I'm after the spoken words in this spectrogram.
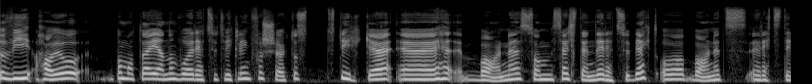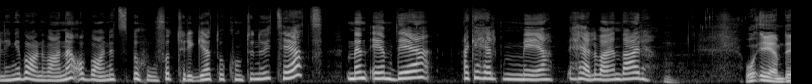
Så vi har jo på en måte gjennom vår rettsutvikling forsøkt å styrke eh, barnet som selvstendig rettssubjekt og barnets rettsstilling i barnevernet og barnets behov for trygghet og kontinuitet. Men EMD er ikke helt med hele veien der. Og EMD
